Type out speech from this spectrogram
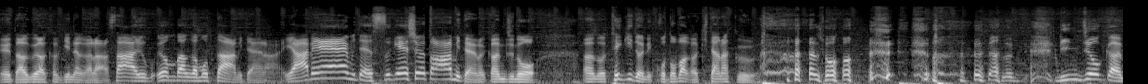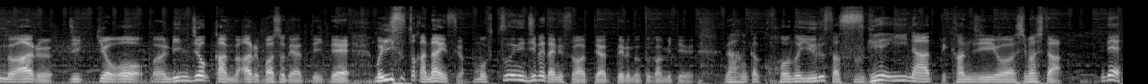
えー、とあぐらかきながら、さあ4番が持ったみたいな、やべえみたいな、すげえシュートみたいな感じの、あの適度に言葉が汚く あの あの臨場感のある実況を、まあ、臨場感のある場所でやっていて、もう椅子とかないんですよ。もう普通に地べたに座ってやってるのとか見て、なんかこの緩さすげえいいなって感じはしました。で、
